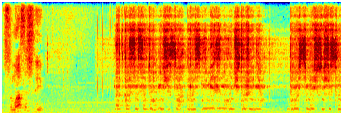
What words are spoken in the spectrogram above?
Вы с ума сошли? Отказ от сотрудничества грозит немедленным уничтожением. Бросьте мяч существо.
